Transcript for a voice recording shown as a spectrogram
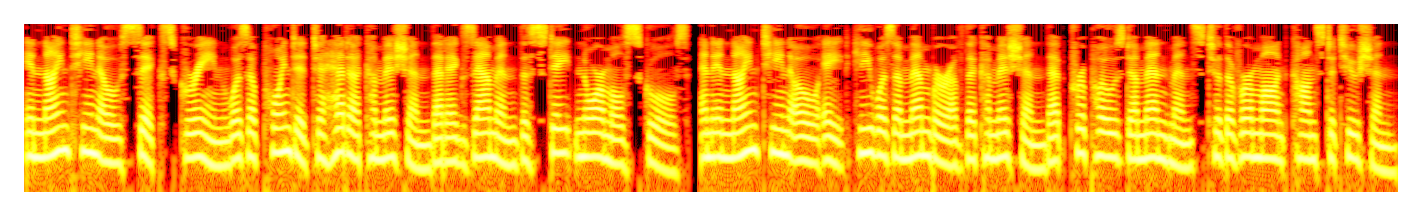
In 1906, Greene was appointed to head a commission that examined the state normal schools, and in 1908 he was a member of the commission that proposed amendments to the Vermont Constitution.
